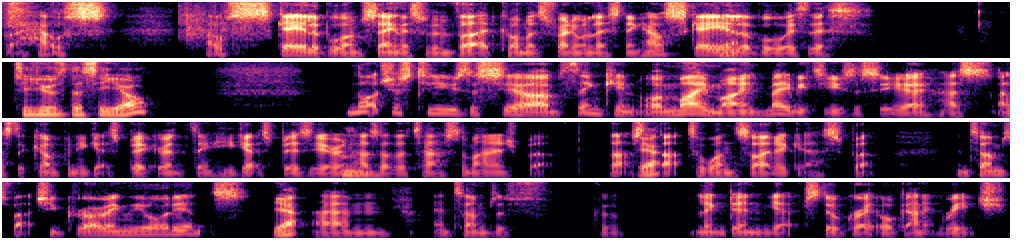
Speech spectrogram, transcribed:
but how how scalable? I'm saying this with inverted commas for anyone listening. How scalable yeah. is this? To use the CEO? Not just to use the CEO. I'm thinking, or in my mind, maybe to use the CEO as as the company gets bigger and think he gets busier and mm. has other tasks to manage. But that's yeah. that to one side, I guess. But in terms of actually growing the audience, yeah. Um, in terms of LinkedIn, yep, still great organic reach.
